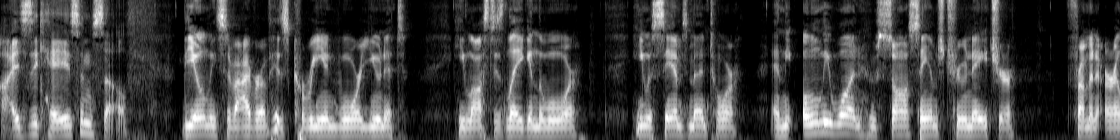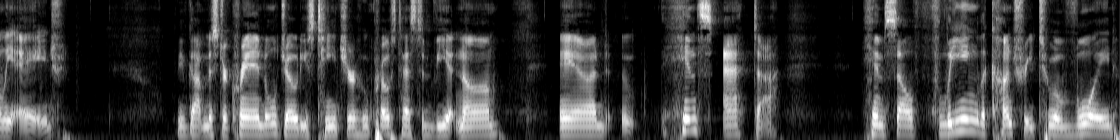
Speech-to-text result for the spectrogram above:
Isaac Hayes himself. the only survivor of his Korean War unit. He lost his leg in the war. He was Sam's mentor and the only one who saw Sam's true nature from an early age. We've got Mr. Crandall, Jody's teacher, who protested Vietnam and hints at uh, himself fleeing the country to avoid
